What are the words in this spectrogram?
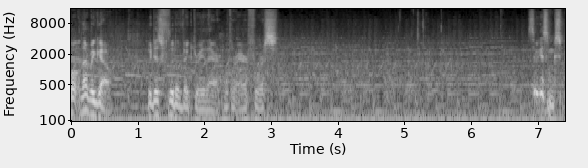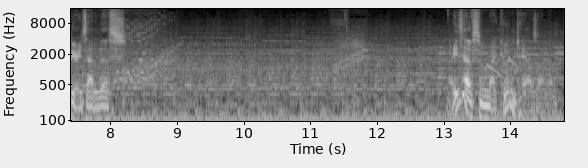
Well, there we go. We just flew to victory there with our Air Force. So we get some experience out of this. Now, these have some raccoon tails on them.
